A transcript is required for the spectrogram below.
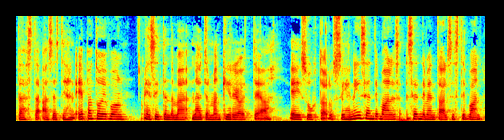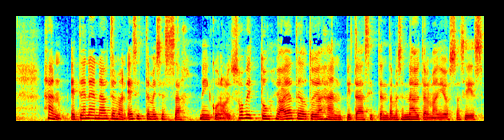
tästä asiasta ihan epätoivoon. Ja sitten tämä näytelmän kirjoittaja ei suhtaudu siihen niin sentimentaalisesti, vaan hän etenee näytelmän esittämisessä niin kuin oli sovittu ja ajateltu ja hän pitää sitten tämmöisen näytelmän, jossa siis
